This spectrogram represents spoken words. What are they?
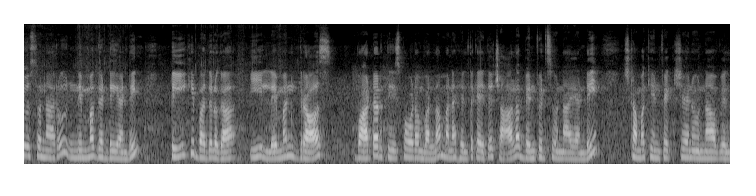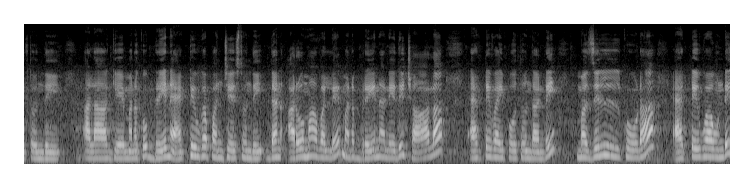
చూస్తున్నారు. నిమ్మగడ్డి అండి. టీకి బదులుగా ఈ లెమన్ గ్రాస్ వాటర్ తీసుకోవడం వల్ల మన హెల్త్కి అయితే చాలా బెనిఫిట్స్ ఉన్నాయండి. స్టమక్ ఇన్ఫెక్షన్ ఉన్న వెళ్తుంది. అలాగే మనకు బ్రెయిన్ యాక్టివ్గా పనిచేస్తుంది. దాని అరోమా వల్లే మన బ్రెయిన్ అనేది చాలా యాక్టివ్ అయిపోతుందండి. మజిల్ కూడా యాక్టివ్గా ఉండి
